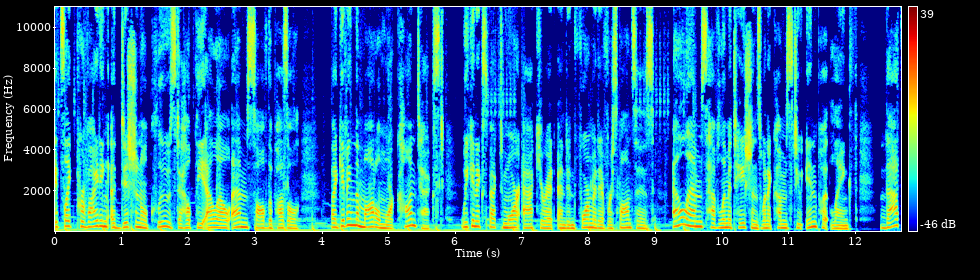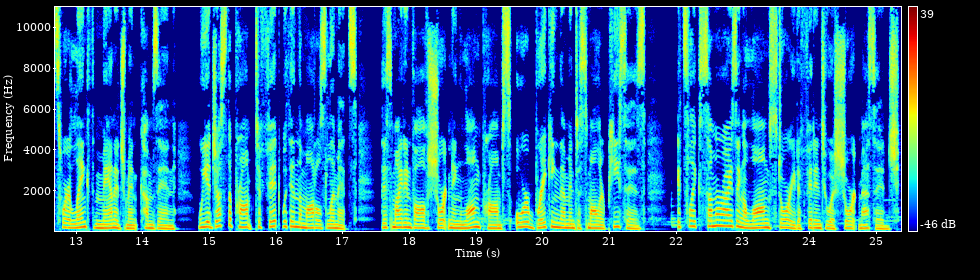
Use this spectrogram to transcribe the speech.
It's like providing additional clues to help the LLM solve the puzzle. By giving the model more context, we can expect more accurate and informative responses. LMs have limitations when it comes to input length. That's where length management comes in. We adjust the prompt to fit within the model's limits. This might involve shortening long prompts or breaking them into smaller pieces. It's like summarizing a long story to fit into a short message.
